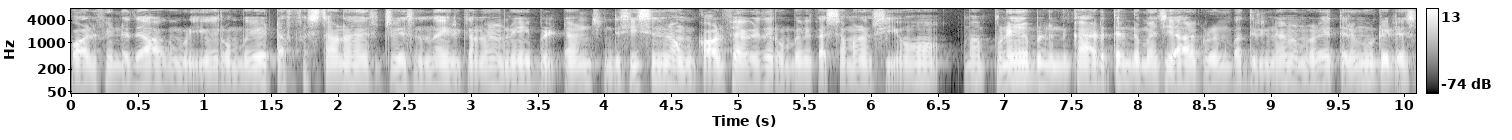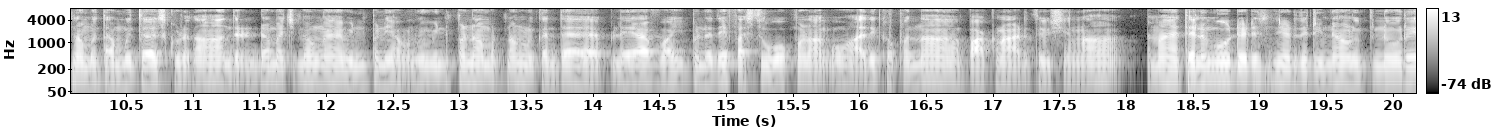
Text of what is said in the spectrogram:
குவாலிஃபைன்றது ஆக முடியும். ரொம்பவே டஃபஸ்ட்டான சுச்சுவேஷன் தான் இருக்காங்க புனே பில்டன்ஸ் இந்த சீசன் அவங்க குவாலிஃபை ஆகிறது ரொம்பவே கஷ்டமான விஷயம். நம்ம புனே பில்டனுக்கு அடுத்த ரெண்டு மேட்ச் யார் கூடன்னு பார்த்துட்டிங்கன்னா நம்மளுடைய தெலுங்கு டைட்டர்ஸ் நம்ம தமிழ் தாஸ் கூட தான் அந்த ரெண்டு மேட்சுமே அவங்க வின் பண்ணி ஆகணும். வின் பண்ணால் மட்டும் அவங்களுக்கு அந்த பிளே ஆஃப் வாய்ப்புன்றதே ஃபஸ்ட்டு ஓப்பன் ஆகும். அதுக்கப்புறம் தான் பார்க்கலாம் அடுத்த விஷயம்லாம். நம்ம தெலுங்கு டைட்டர்ஸ்னு எடுத்துட்டிங்கன்னா அவங்களுக்கு இன்னும் ஒரு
